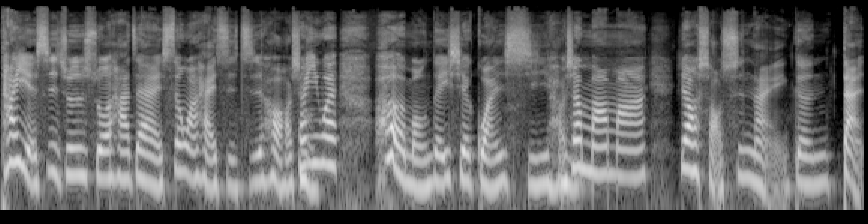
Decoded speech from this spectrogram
她、嗯、也是，就是说她在生完孩子之后，好像因为荷尔蒙的一些关系，嗯、好像妈妈要少吃奶跟蛋，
